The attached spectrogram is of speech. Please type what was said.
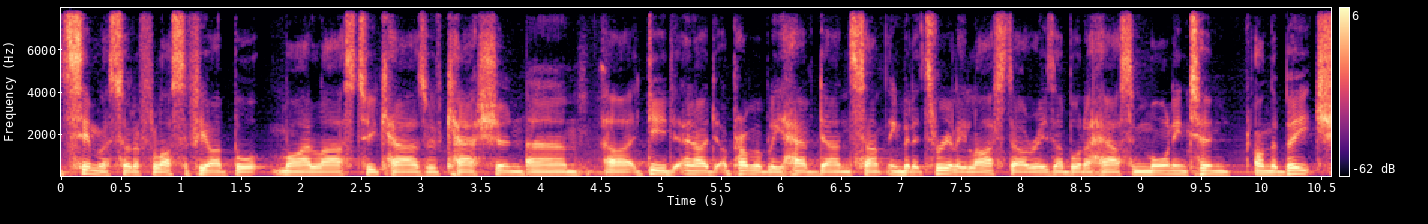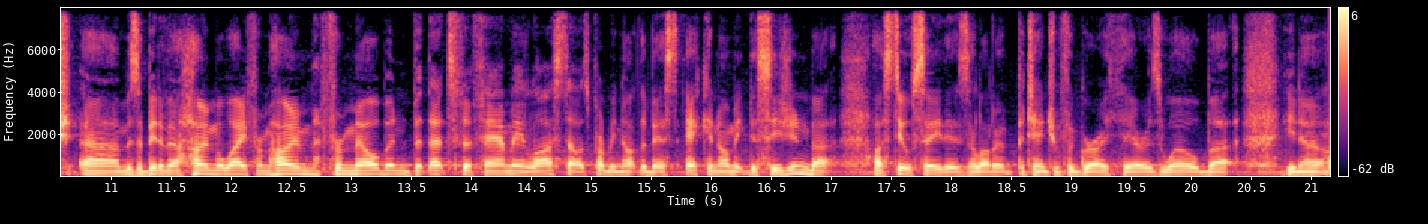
similar sort of philosophy. I bought my last two cars with cash, and um, I did, and I probably have done something, but it's really lifestyle reason. I bought a house in Mornington on the beach. Um, it's a bit of a home away from home from Melbourne, but that's for family and lifestyle. It's probably not the best economic decision, but I still see there's a lot of potential for growth there as well. But you know,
